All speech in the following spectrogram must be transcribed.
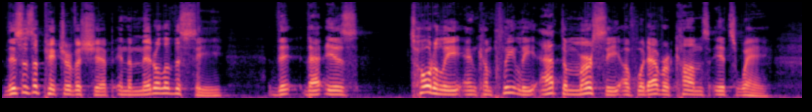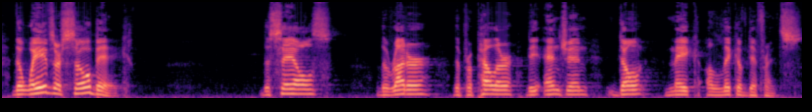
This is a picture of a ship in the middle of the sea that, that is totally and completely at the mercy of whatever comes its way. The waves are so big. The sails, the rudder, the propeller, the engine don't make a lick of difference.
